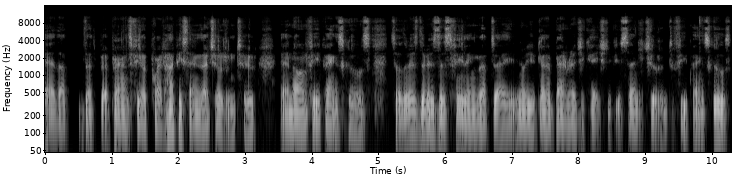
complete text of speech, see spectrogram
uh, that that parents feel quite happy sending their children to uh, non fee paying schools. So there is there is this feeling that you know you get a better education if you send your children to fee paying schools.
